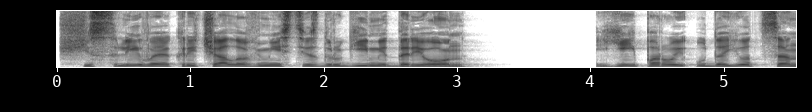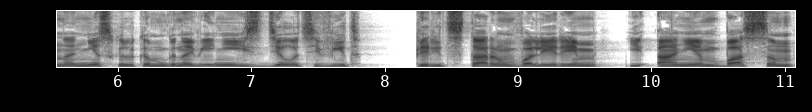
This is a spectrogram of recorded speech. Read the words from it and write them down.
Счастливая кричала вместе с другими Дарион. Ей порой удается на несколько мгновений сделать вид перед старым Валерием и Анием Бассом,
